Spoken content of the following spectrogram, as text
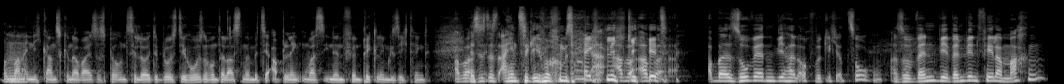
Und man eigentlich ganz genau weiß, dass bei uns die Leute bloß die Hosen runterlassen, damit sie ablenken, was ihnen für ein Pickel im Gesicht hängt. Aber- das ist das Einzige, worum es Ja, eigentlich aber, geht. aber, aber so werden wir halt auch wirklich erzogen. Also wenn wir, wenn wir einen Fehler machen,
